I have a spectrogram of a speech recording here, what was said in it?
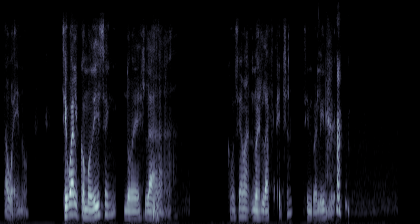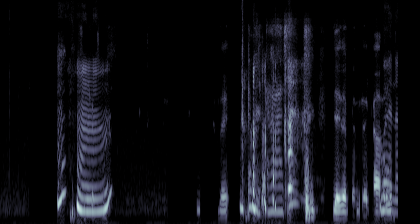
Está bueno. Igual, como dicen, no es la, ¿cómo se llama? No es la flecha, sino el indio. De, en mi casa. y ahí depende de cada uno. Bueno,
